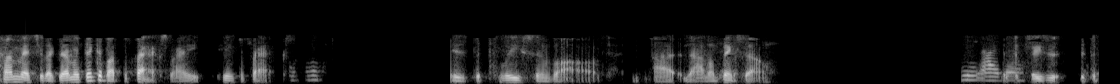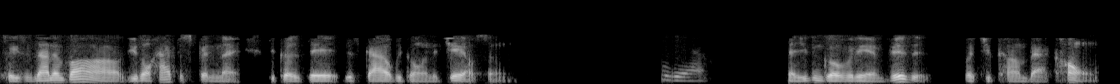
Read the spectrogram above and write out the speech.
come at you like that. I mean, think about the facts, right? Here's the facts. Mhm. Is the police involved? I, no, I don't think so. Me If either. the police, is- if the police is not involved, you don't have to spend the night because they, this guy will be going to jail soon. Yeah. And you can go over there and visit, but you come back home.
